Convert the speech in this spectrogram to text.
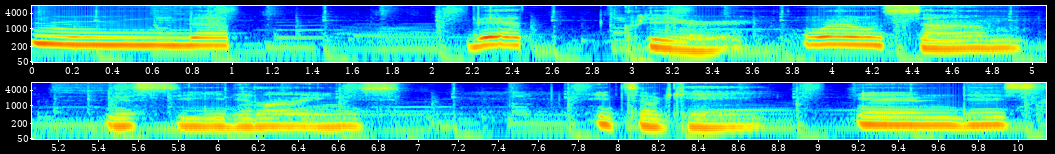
mm, not that clear. Well, some you see the lines. It's okay. And this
